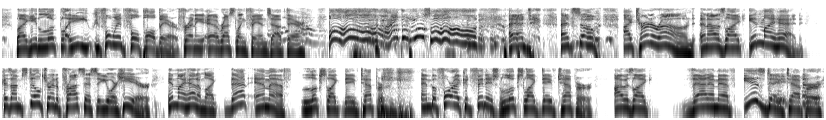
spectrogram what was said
like he looked like he full went full Paul Bearer for any uh, wrestling fans out there. Oh, Appaloosa! and and so I turn around and I was like in my head because I'm still trying to process that you're here. In my head, I'm like, that MF looks like Dave Tepper. and before I could finish, looks like Dave Tepper, I was like, that MF is Dave Tepper.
